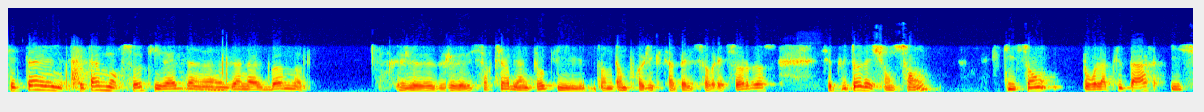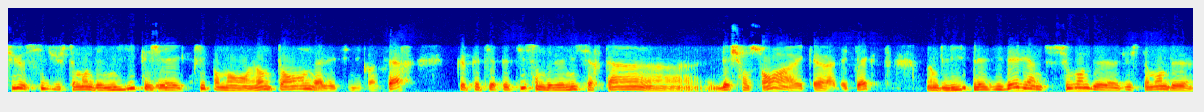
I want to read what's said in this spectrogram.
C'est un, c'est un morceau qui va être dans un album que je, je vais sortir bientôt, qui, dans un projet qui s'appelle Sobre Sordos. C'est plutôt des chansons qui sont pour la plupart issues aussi justement des musiques que j'ai écrites pendant longtemps dans les ciné-concerts, que petit à petit sont devenus certains euh, des chansons avec euh, des textes. Donc les idées viennent souvent de justement de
